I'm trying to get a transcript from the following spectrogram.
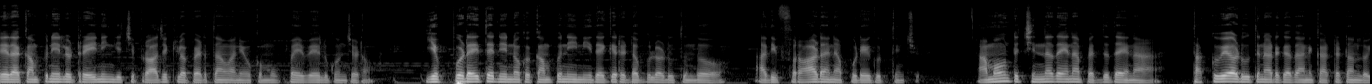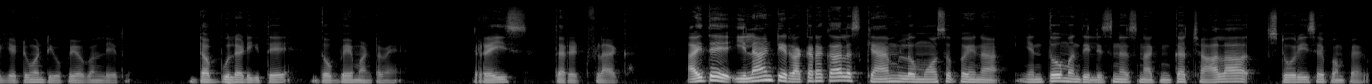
లేదా కంపెనీలో ట్రైనింగ్ ఇచ్చి ప్రాజెక్ట్లో పెడతామని ఒక ముప్పై వేలు గుంజడం. ఎప్పుడైతే నేను ఒక కంపెనీ నీ దగ్గర డబ్బులు అడుగుతుందో అది ఫ్రాడ్ అని అప్పుడే గుర్తించు. అమౌంట్ చిన్నదైనా పెద్దదైనా తక్కువే అడుగుతున్నాడు కదా అని కట్టడంలో ఎటువంటి ఉపయోగం లేదు. డబ్బులు అడిగితే దొబ్బేమంటమే రైస్ ద రెడ్ ఫ్లాగ్. అయితే ఇలాంటి రకరకాల స్కామ్లో మోసపోయిన ఎంతోమంది లిసనర్స్ నాకు ఇంకా చాలా స్టోరీసే పంపారు.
